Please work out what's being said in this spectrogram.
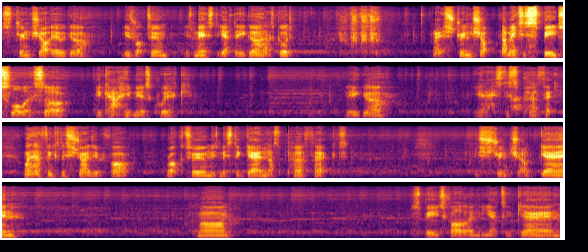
String shot, here we go. Use Rock Tomb. He's missed. Yep, there you go. That's good. Right, string shot. That makes his speed slower, so he can't hit me as quick. There you go. Yes, this is perfect. Why didn't I think of this strategy before? Rock Tomb is missed again. That's perfect. String shot again. Come on. Speed's fallen yet again.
